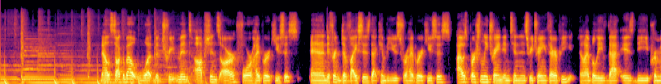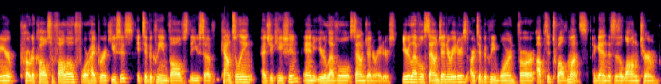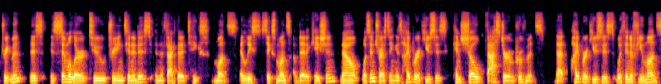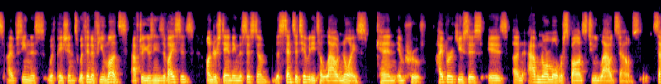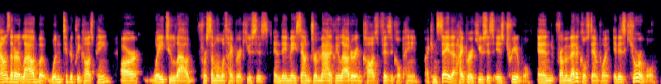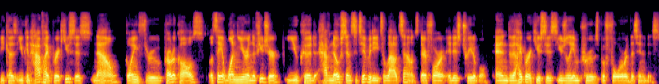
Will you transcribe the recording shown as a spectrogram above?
Now, let's talk about what the treatment options are for hyperacusis and different devices that can be used for hyperacusis. I was personally trained in tinnitus retraining therapy, and I believe that is the premier protocol to follow for hyperacusis. It typically involves the use of counseling, education, and ear level sound generators. Ear level sound generators are typically worn for up to 12 months. Again, this is a long term treatment. This is similar to treating tinnitus in the fact that it takes months, at least six months of dedication. Now, what's interesting is hyperacusis can show faster improvements that hyperacusis within a few months, I've seen this with patients within a few months after using these devices, understanding the system, the sensitivity to loud noise can improve. Hyperacusis is an abnormal response to loud sounds. Sounds that are loud but wouldn't typically cause pain are way too loud for someone with hyperacusis, and they may sound dramatically louder and cause physical pain. I can say that hyperacusis is treatable. And from a medical standpoint, it is curable because you can have hyperacusis now going through protocols. Let's say at one year in the future, you could have no sensitivity to loud sounds. Therefore, it is treatable. And the hyperacusis usually improves before the tinnitus.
